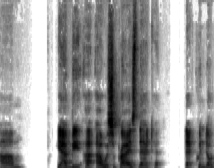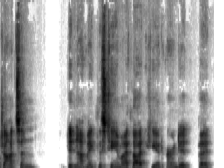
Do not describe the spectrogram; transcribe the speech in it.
Um, yeah, be, I, I was surprised that that Quindell Johnson did not make this team. I thought he had earned it, but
